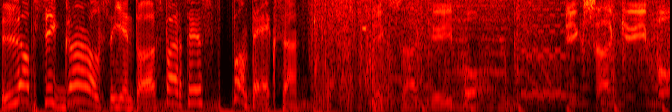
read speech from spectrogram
Lovesick Girls y en todas partes, ponte Exa. Exa K-Pop. Exa K-Pop.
